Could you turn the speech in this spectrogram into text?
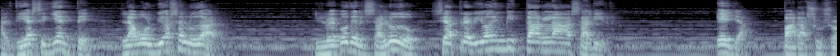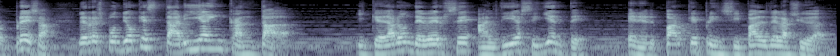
Al día siguiente la volvió a saludar y luego del saludo se atrevió a invitarla a salir. Ella, para su sorpresa, le respondió que estaría encantada y quedaron de verse al día siguiente en el parque principal de la ciudad.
